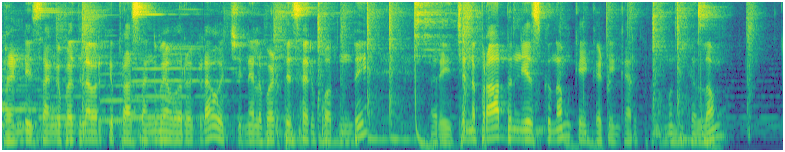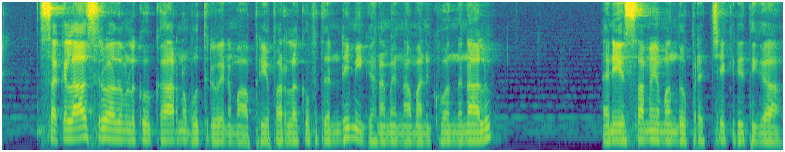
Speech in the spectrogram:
రండి సంఘ పెద్దలు ఎవరికి ప్రసంగం ఎవరు ఇక్కడ వచ్చి నిలబడితే సరిపోతుంది. మరి చిన్న ప్రార్థన చేసుకుందాం కేక్ కటింగ్ కార్యక్రమం ముందుకెళ్దాం. సకల ఆశీర్వాదములకు కారణభూతుడైన మా ప్రియ పరలోకపు తండ్రి మీ ఘనమైన నామానికి వందనాలు. అనే సమయం సమయమందు ప్రత్యేక రీతిగా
